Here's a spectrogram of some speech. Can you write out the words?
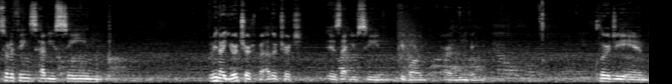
sort of things have you seen? I mean, not your church, but other church is that you've seen people are, are leaving clergy and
